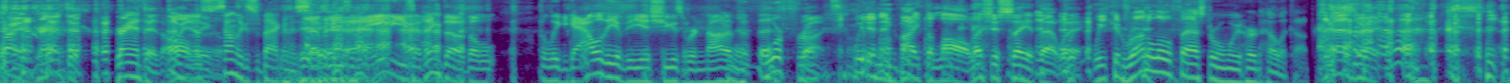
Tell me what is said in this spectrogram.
right. Granted, granted. All I mean, it sounds like this is back in the 70s and 80s. I think the, the the legality of the issues were not at the forefront. we didn't invite the law. Let's just say it that way. We could run a little faster when we heard helicopters. That's right.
